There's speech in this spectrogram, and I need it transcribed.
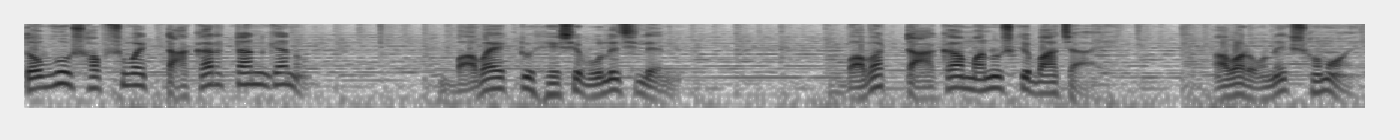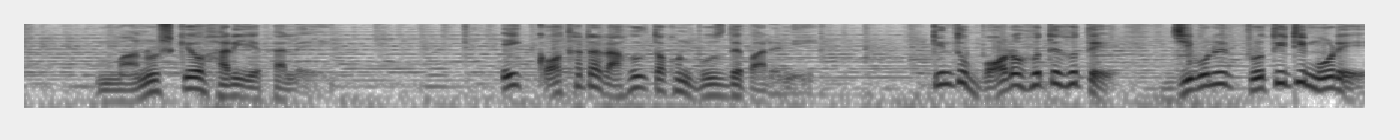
তবুও সবসময় টাকার টান কেন? বাবা একটু হেসে বলেছিলেন, বাবা, টাকা মানুষকে বাঁচায়, আবার অনেক সময় মানুষকেও হারিয়ে ফেলে। এই কথাটা রাহুল তখন বুঝতে পারেনি। কিন্তু বড় হতে হতে জীবনের প্রতিটি মোড়ে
